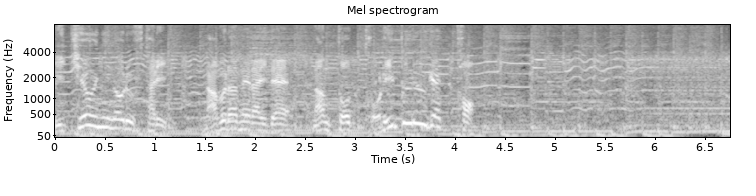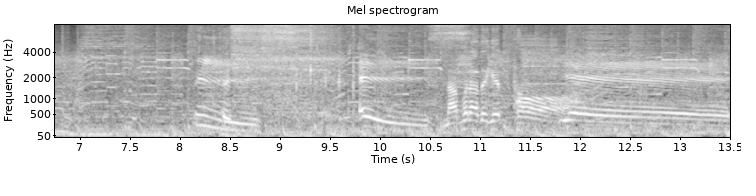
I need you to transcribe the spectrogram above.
勢いに乗る2人。ナブラ狙いでなんとトリプルゲット。えいえいナブラでゲット。イエ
